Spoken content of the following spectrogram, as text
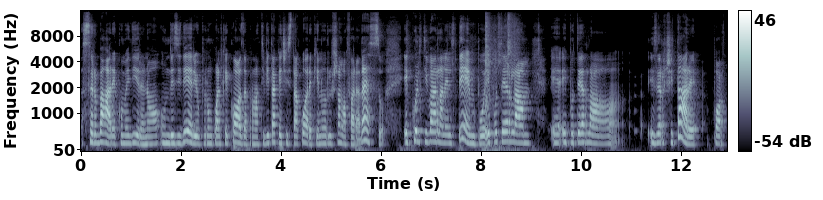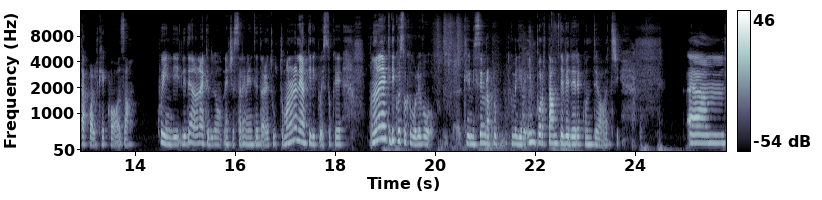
serbare, come dire, no? un desiderio per un qualche cosa, per un'attività che ci sta a cuore che non riusciamo a fare adesso e coltivarla nel tempo e poterla, e, e poterla esercitare porta qualche cosa. Quindi l'idea non è che dobbiamo necessariamente dare tutto, ma non è neanche di questo che non è neanche di questo che volevo, che mi sembra, come dire, importante vedere con te oggi. Um,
